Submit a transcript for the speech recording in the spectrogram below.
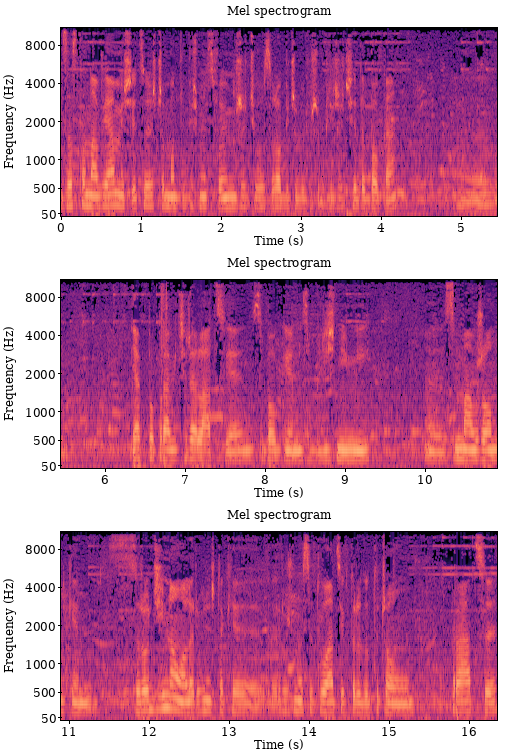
zastanawiamy się, co jeszcze moglibyśmy w swoim życiu zrobić, żeby przybliżyć się do Boga. Jak poprawić relacje z Bogiem, z bliźnimi, y, z małżonkiem, z rodziną, ale również takie różne sytuacje, które dotyczą pracy.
